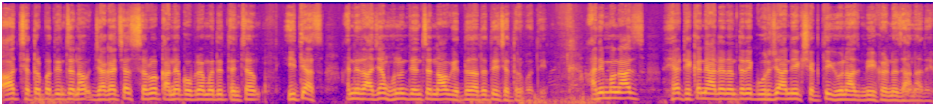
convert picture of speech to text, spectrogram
आज छत्रपतींचं नाव जगाच्या सर्व कान्याकोपऱ्यामध्ये त्यांचा इतिहास आणि राजा म्हणून ज्यांचं नाव घेतलं जातं ते छत्रपती. आणि मग आज ह्या ठिकाणी आल्यानंतर एक ऊर्जा आणि एक शक्ती घेऊन आज मी इकडनं जाणार आहे.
